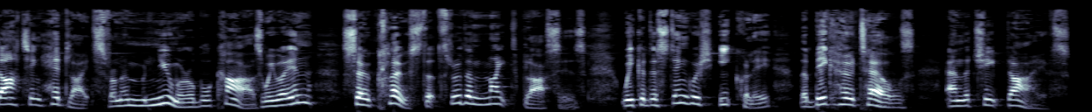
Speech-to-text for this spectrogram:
darting headlights from innumerable cars. We were in so close that through the night glasses we could distinguish equally the big hotels and the cheap dives.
